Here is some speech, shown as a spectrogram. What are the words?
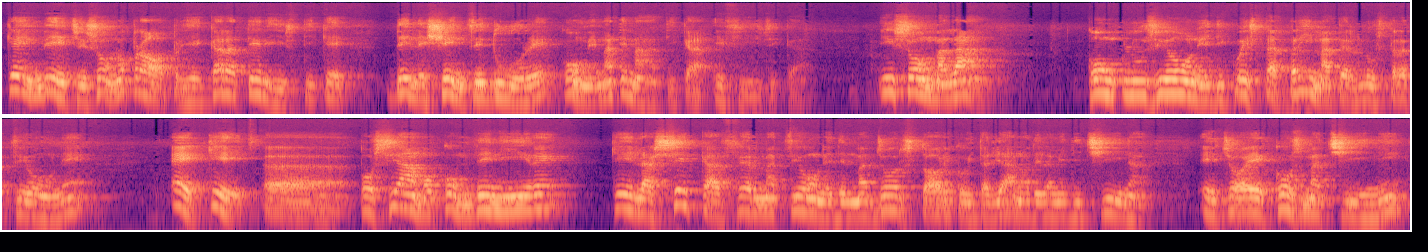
che invece sono proprie caratteristiche delle scienze dure come matematica e fisica. Insomma, la conclusione di questa prima perlustrazione è che eh, possiamo convenire che la secca affermazione del maggior storico italiano della medicina, e cioè Cosmaccini,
